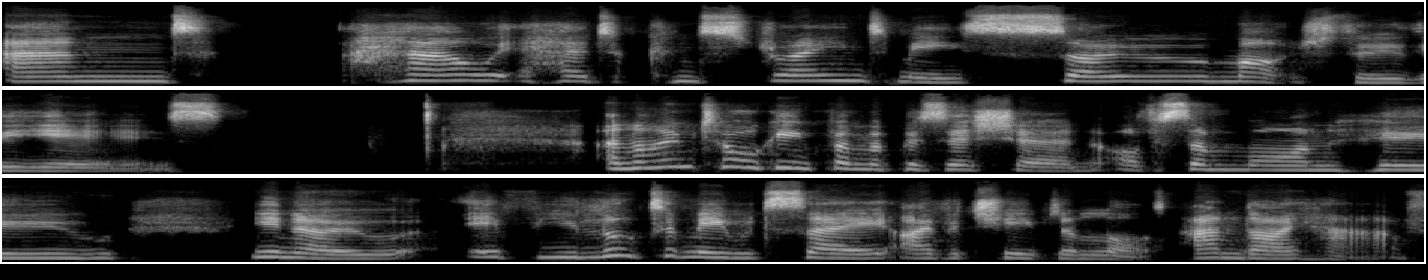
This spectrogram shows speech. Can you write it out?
and how it had constrained me so much through the years. And I'm talking from a position of someone who, you know, if you looked at me, would say, I've achieved a lot, and I have.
